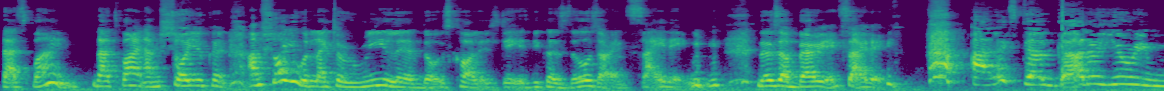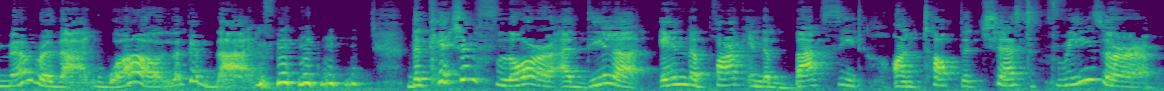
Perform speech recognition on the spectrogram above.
that's fine. That's fine. I'm sure you can, I'm sure you would like to relive those college days because those are exciting. those are very exciting. Alex Delgado, you remember that. Wow, look at that. the kitchen floor, Adila, in the park, in the back seat, on top the chest freezer.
